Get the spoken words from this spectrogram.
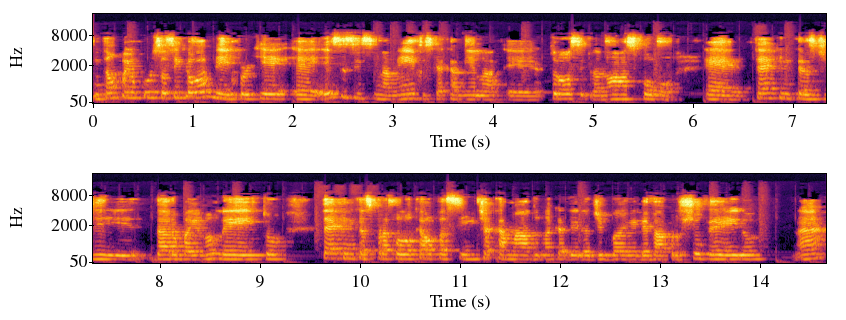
Então foi um curso assim que eu amei, porque é, esses ensinamentos que a Camila é, trouxe para nós, como é, técnicas de dar o banho no leito, técnicas para colocar o paciente acamado na cadeira de banho e levar para o chuveiro, né?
